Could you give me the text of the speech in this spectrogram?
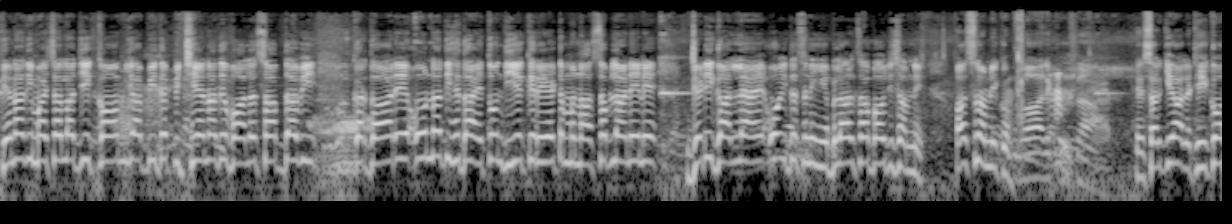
ਤੇ ਇਹਨਾਂ ਦੀ ਮਾਸ਼ਾਅੱਲਾ ਜੀ ਕਾਮਯਾਬੀ ਦੇ ਪਿੱਛੇ ਇਹਨਾਂ ਦੇ ਵਾਲਦ ਸਾਹਿਬ ਦਾ ਵੀ ਕਰਦਾਰ ਹੈ। ਉਹਨਾਂ ਦੀ ਹਦਾਇਤ ਹੁੰਦੀ ਹੈ ਕਿ ਰੇਟ ਮੁਨਾਸਬ ਲਾਣੇ ਨੇ। ਜਿਹੜੀ ਗੱਲ ਹੈ ਉਹ ਹੀ ਦੱਸਣੀ ਹੈ। ਬਲਾਲ ਸਾਹਿਬ, ਆਓ ਜੀ ਸਾਹਮਣੇ। ਅਸਲਾਮ ਅਲੈਕੁਮ। ਵਾਲੇਕੁਮ ਸਲਾਮ। ਇਹ ਸਰ ਕੀ ਹਾਲ ਹੈ? ਠੀਕ ਹੋ?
